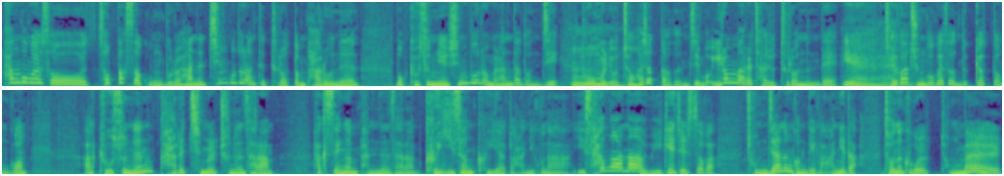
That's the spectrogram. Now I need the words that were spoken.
한국에서 석박사 공부를 하는 친구들한테 들었던 바로는 뭐 교수님 심부름을 한다든지 도움을 음. 요청하셨다든지 뭐 이런 말을 자주 들었는데 예. 제가 중국에서 느꼈던 건 아, 교수는 가르침을 주는 사람, 학생은 받는 사람 그 이상 그 이하도 아니구나. 이 상하나 위계 질서가 존재하는 관계가 아니다. 저는 그걸 정말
